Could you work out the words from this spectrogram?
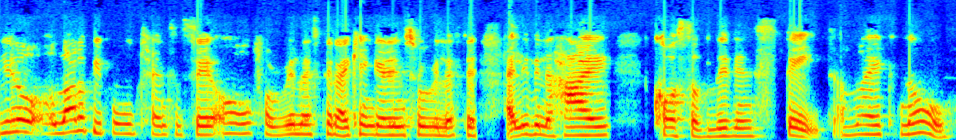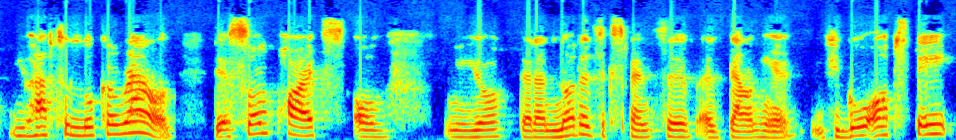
you know, a lot of people tend to say, oh, for real estate, I can't get into real estate. I live in a high cost of living state. I'm like, no, you have to look around. There's some parts of New York that are not as expensive as down here. If you go upstate,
